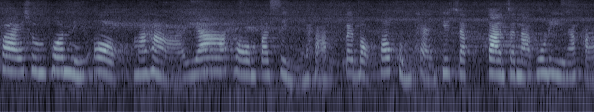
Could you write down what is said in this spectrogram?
พายชุมพลหนีออกมาหาย่าทองประสิงนะคะ ไปบอกพ่อขุนแผนที่จะกาญจนบุรีนะคะ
